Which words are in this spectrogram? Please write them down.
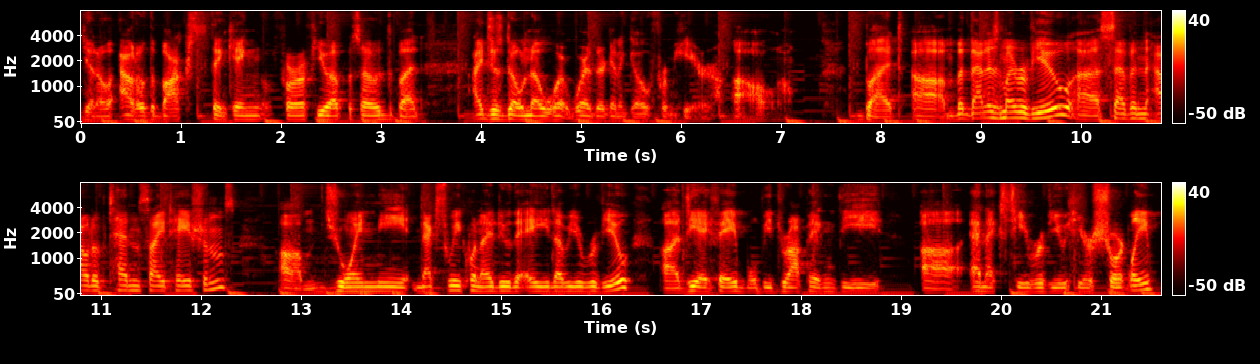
you know, out of the box thinking for a few episodes, but I just don't know where, where they're going to go from here. Uh, but um, but that is my review. Uh, seven out of ten citations. Um, join me next week when I do the AEW review. Uh, Da Fabe will be dropping the uh, NXT review here shortly.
